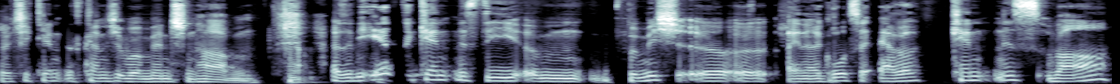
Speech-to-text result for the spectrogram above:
Welche Kenntnis kann ich über Menschen haben? Ja. Also die erste Kenntnis, die ähm, für mich äh, eine große Erkenntnis war,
